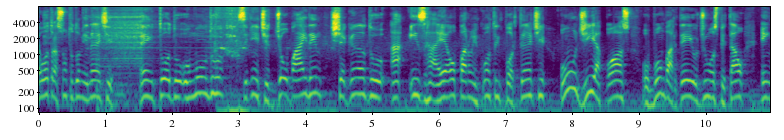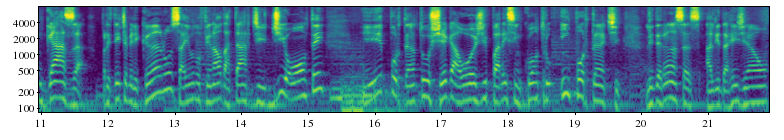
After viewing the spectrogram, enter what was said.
é outro assunto dominante em todo o mundo. Seguinte, Joe Biden chegando a Israel para um encontro importante um dia após o bombardeio de um hospital em Gaza. O presidente americano saiu no final da tarde de ontem e, portanto, chega hoje para esse encontro importante. Lideranças ali da região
